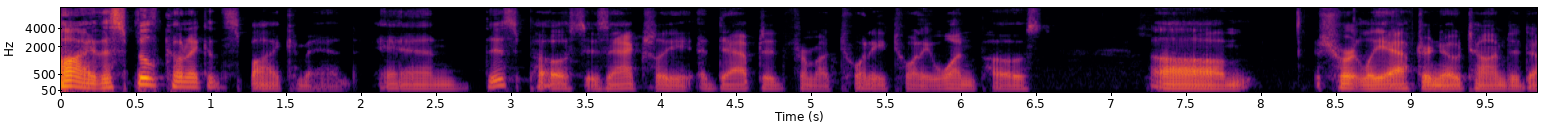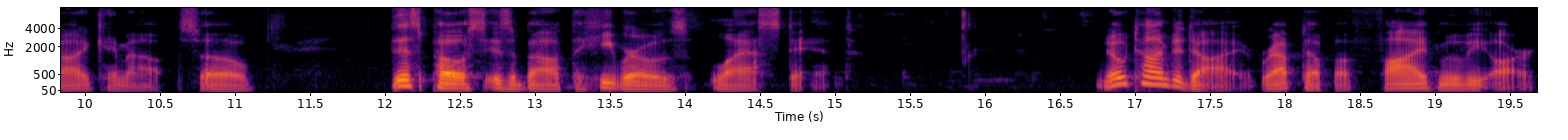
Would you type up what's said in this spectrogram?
Hi, this is Bill Koenig of the Spy Command, and this post is actually adapted from a 2021 post um, shortly after No Time to Die came out. So, this post is about the hero's last stand. No Time to Die wrapped up a five movie arc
